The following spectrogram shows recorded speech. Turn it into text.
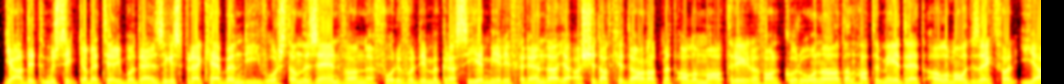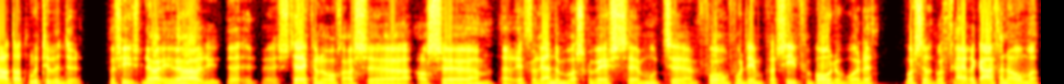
ja, dit moest ik bij Thierry Baudin een gesprek hebben, die voorstander zijn van uh, Forum voor Democratie en meer referenda. Ja, als je dat gedaan had met alle maatregelen van corona, dan had de meerderheid allemaal gezegd van ja, dat moeten we doen. Precies. Nou ja, eh, sterker nog, als, als uh, een referendum was geweest, moet Forum voor Democratie verboden worden was dat waarschijnlijk aangenomen.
